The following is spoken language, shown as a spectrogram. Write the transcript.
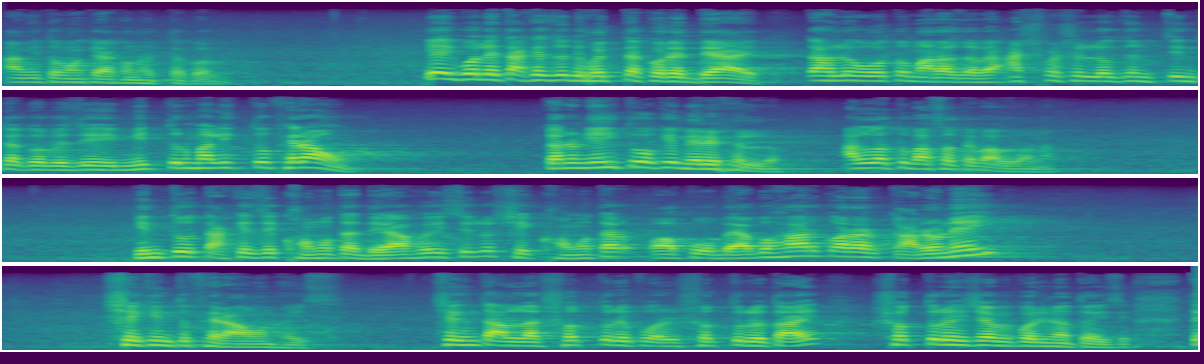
আমি তোমাকে এখন হত্যা করব। এই বলে তাকে যদি হত্যা করে দেয়, তাহলে ও তো মারা যাবে। আশপাশের লোকজন চিন্তা করবে যে, এই মৃত্যুর মালিক তো ফেরাউন। কারণ এই তো ওকে মেরে ফেলল। আল্লাহ তো বাঁচাতে পারল না। কিন্তু তাকে যে ক্ষমতা দেয়া হয়েছিল, সেই ক্ষমতার অপব্যবহার করার কারণেই সে কিন্তু ফেরাউন হয়েছে। সে কিন্তু আল্লাহর শত্রুরে শত্রুতায় শত্রু হিসাবে পরিণত হয়েছে। তো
